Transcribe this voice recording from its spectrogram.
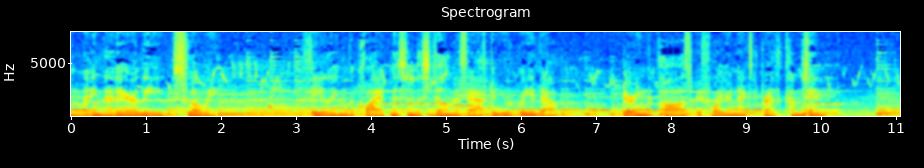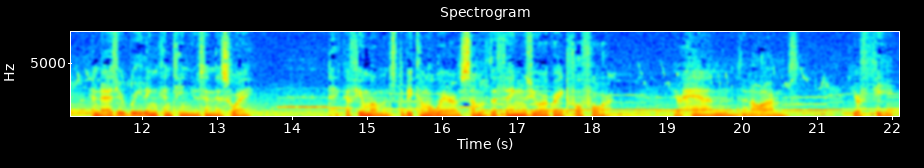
and letting that air leave slowly, feeling the quietness and the stillness after you've breathed out during the pause before your next breath comes in. And as your breathing continues in this way, take a few moments to become aware of some of the things you are grateful for your hands and arms, your feet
